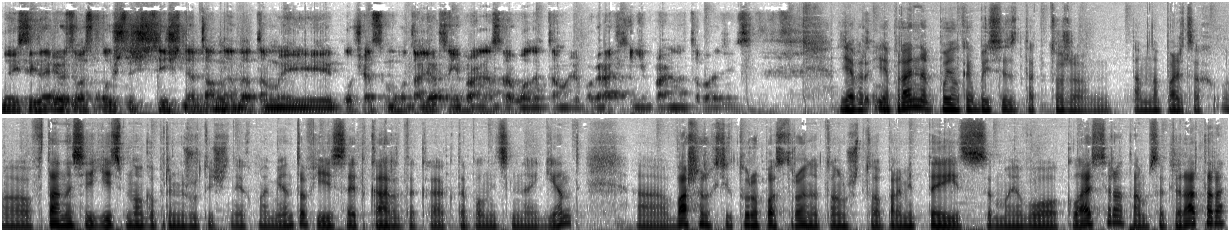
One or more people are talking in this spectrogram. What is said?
Но если игнорировать, у вас получится частичные данные, да, там и, получается, могут алерты неправильно сработать, там, либо графики неправильно отобразиться. Я, я правильно понял, как бы если так тоже там на пальцах, э, в Таносе есть много промежуточных моментов, есть сайт-карта как дополнительный агент. Э, ваша архитектура построена на том, что Prometheus с моего кластера, там с оператора,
